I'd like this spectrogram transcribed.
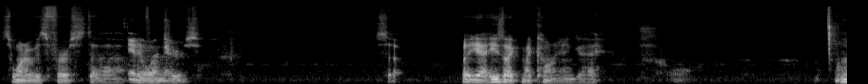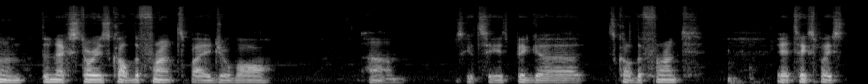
it's one of his first uh, adventures. So, but yeah, he's like my Conan guy. Um, the next story is called "The Front" by Joe Ball. Um, as you can see, it's big. Uh, it's called "The Front." It takes place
